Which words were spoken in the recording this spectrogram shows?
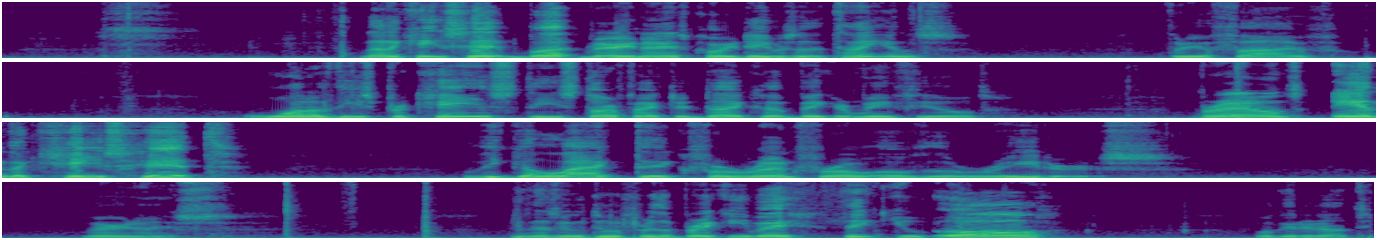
Not a case hit, but very nice. Corey Davis of the Titans. Three of five. One of these per case. The Star Factor die cut Baker Mayfield Browns. And the case hit. The Galactic for Renfrow of the Raiders. Very nice. And that's going to do it for the break, eBay. Thank you all. We'll get it out to.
